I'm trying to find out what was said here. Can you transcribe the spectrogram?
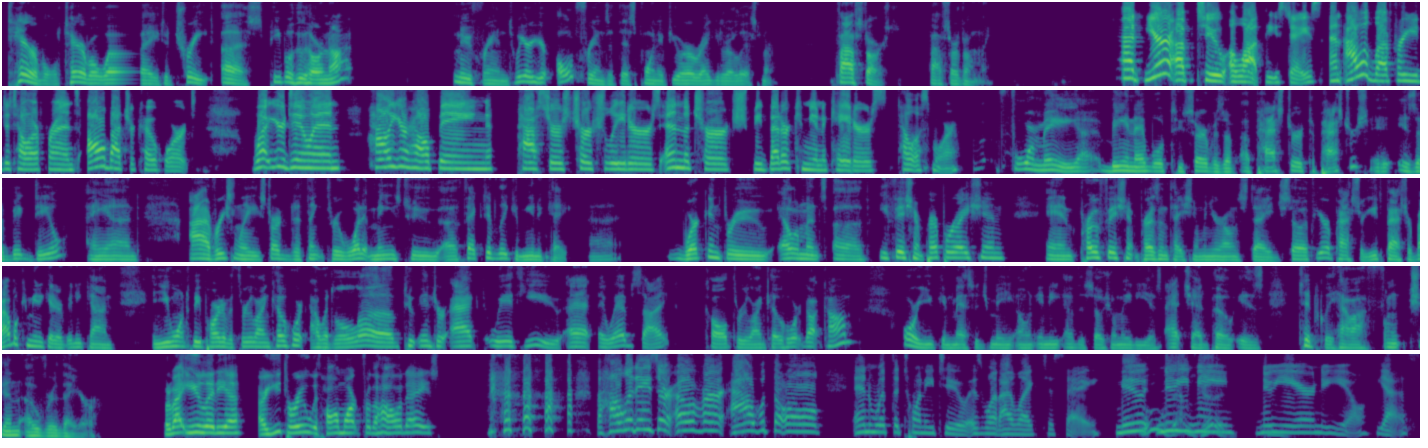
terrible, terrible way to treat us, people who are not new friends. We are your old friends at this point if you're a regular listener. Five stars, five stars only. Chad, you're up to a lot these days, and I would love for you to tell our friends all about your cohort, what you're doing, how you're helping pastors, church leaders and the church be better communicators. Tell us more. For me, uh, being able to serve as a, a pastor to pastors is, a big deal. And I've recently started to think through what it means to effectively communicate. Uh, working through elements of efficient preparation and proficient presentation when you're on stage. So if you're a pastor, youth pastor, Bible communicator of any kind, and you want to be part of a throughline cohort, I would love to interact with you at a website called throughlinecohort.com or you can message me on any of the social medias at Chad Poe is typically how I function over there. What about you, Lydia? Are you through with Hallmark for the holidays? the holidays are over, out with the old, and with the 22 is what I like to say. New Ooh, new that you was good. mean, new mm. year, new you. Yes.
